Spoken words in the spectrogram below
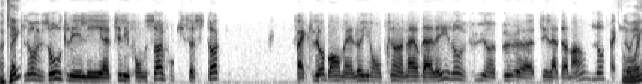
OK. Fait que là, eux autres, les, les, euh, les fournisseurs, il faut qu'ils se stockent. Fait que là, bon, ben là, ils ont pris un air d'aller, là, vu un peu, euh, tu sais, la demande, là. Fait que là, Oui.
